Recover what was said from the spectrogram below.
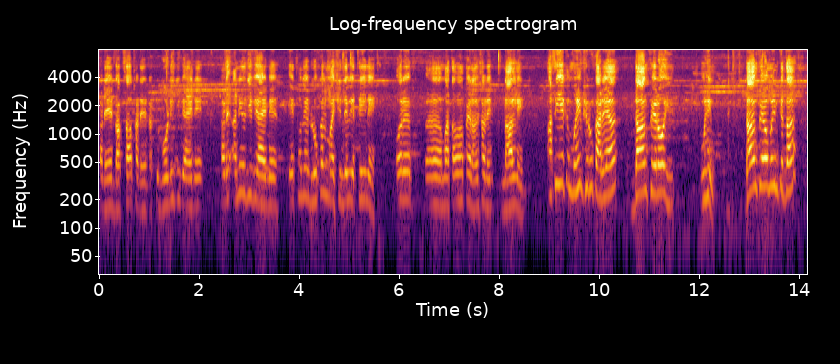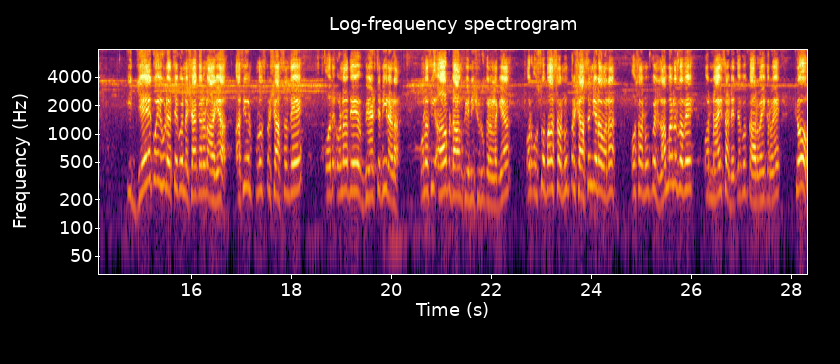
ਸਾਡੇ ਡਾਕਟਰ ਸਾਹਿਬ ਸਾਡੇ ਡਾਕਟਰ ਗੋਲਡੀ ਜੀ ਵੀ ਆਏ ਨੇ ਸਾਡੇ ਅਨਿਲ ਜੀ ਵੀ ਆਏ ਨੇ। ਇੱਥੋਂ ਦੇ ਲੋਕਲ ਮਾਸ਼ਿੰਦੇ ਵੀ ਇੱਥੇ ਹੀ ਨੇ। ਔਰ ਮਾਤਾਵਾਂ ਭੈਣਾਂ ਵੀ ਸਾਡੇ ਨਾਲ ਨੇ। ਅਸੀਂ ਇੱਕ ਮੁਹਿੰਮ ਸ਼ੁਰੂ ਕਰ ਰਹੇ ਹਾਂ ਡਾਂਗ ਫੇਰੋ ਮੁਹਿੰਮ। ਡਾਂਗ ਫੇਰੋ ਮੁਹਿੰਮ ਕਿੱਦਾਂ? ਕਿ ਜੇ ਕੋਈ ਹੁਣ ਇੱਥੇ ਕੋਈ ਨਸ਼ਾ ਕਰਨ ਆ ਗਿਆ ਅਸੀਂ ਹੁਣ ਪੁਲਿਸ ਪ੍ਰਸ਼ਾਸਨ ਦੇ ਉਹਨਾਂ ਦੇ ਵੇਟ 'ਚ ਨਹੀਂ ਰਹਿਣਾ। ਹੁਣ ਅਸੀਂ ਆਪ ਡਾਂਗ ਫੇਰਨੀ ਸ਼ੁਰੂ ਕਰਨ ਲੱਗਿਆ ਔਰ ਉਸ ਤੋਂ ਬਾਅਦ ਸਾਨੂੰ ਪ੍ਰਸ਼ਾਸਨ ਜਿਹੜਾ ਵਾ ਨਾ, ਉਹ ਸਾਨੂੰ ਕੋਈ ਲਾਮਾ ਨਾ ਦੇਵੇ ਔਰ ਨਾ ਹੀ ਸਾਡੇ ਤੇ ਕੋਈ ਕਾਰਵਾਈ ਕਰਵਾਏ ਕਿਉਂ?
